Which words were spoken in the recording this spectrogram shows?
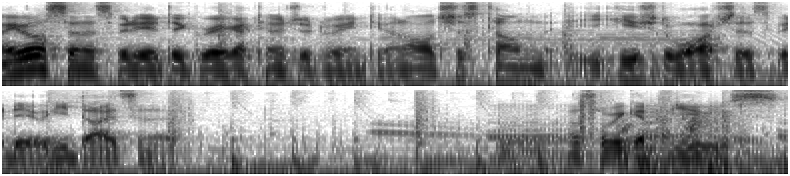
Maybe I'll send this video to Greg at 222 and I'll just tell him he should watch this video. He dies in it. That's how we get views.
